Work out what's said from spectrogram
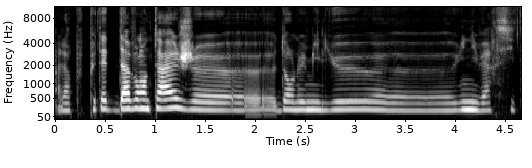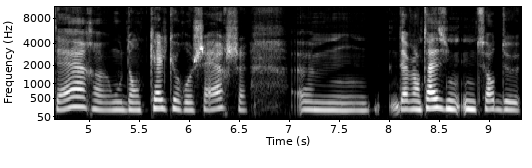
alors peut-être davantage euh, dans le milieu universitaire ou dans quelques recherches, davantage une, sorte de,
